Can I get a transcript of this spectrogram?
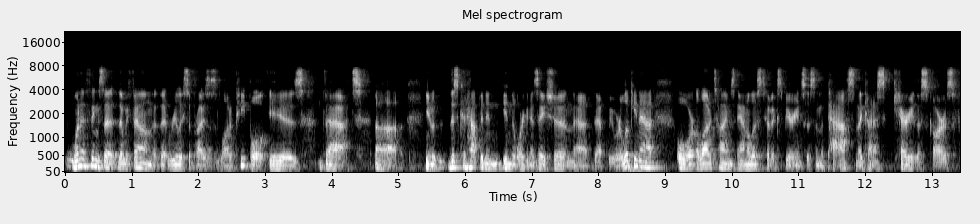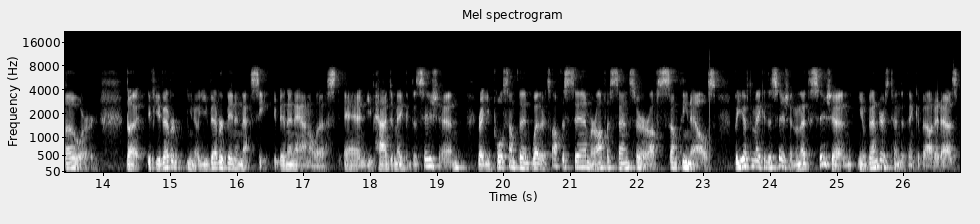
one of the things that, that we found that, that really surprises a lot of people is that uh, you know this could happen in, in the organization that, that we were looking at or a lot of times analysts have experienced this in the past and they kind of carry the scars forward. But if you've ever you know you've ever been in that seat you've been an analyst and you've had to make a decision right? You pull something whether it's off the SIEM or off a sensor or off something else but you have to make a decision. And that decision you know vendors tend to think about it as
